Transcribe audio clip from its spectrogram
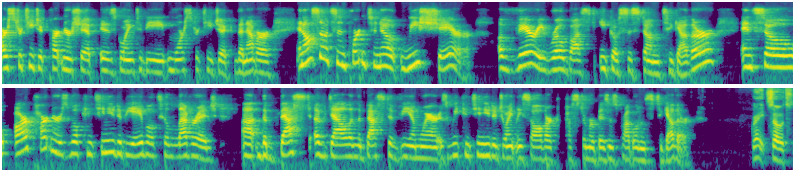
Our strategic partnership is going to be more strategic than ever. And also, it's important to note we share a very robust ecosystem together. And so our partners will continue to be able to leverage uh, the best of Dell and the best of VMware as we continue to jointly solve our customer business problems together. Great, so it's,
